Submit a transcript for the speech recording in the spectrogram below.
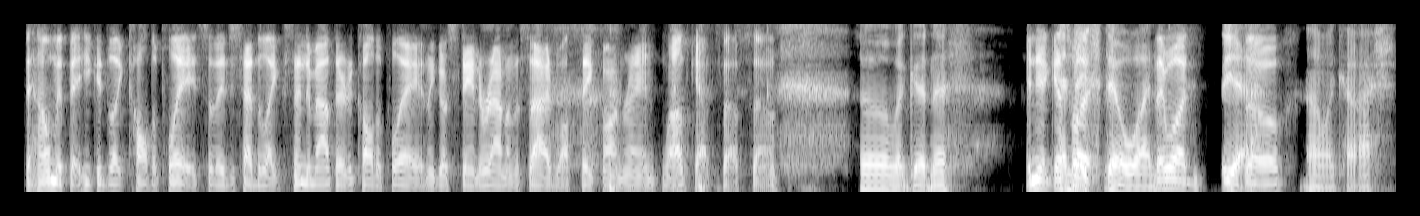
the helmet that he could like call the play. So they just had to like send him out there to call the play and then go stand around on the side while Saquon ran Wildcat stuff. So, oh my goodness. And yet, guess and what? They still won. They won. Yeah. So, oh my gosh.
